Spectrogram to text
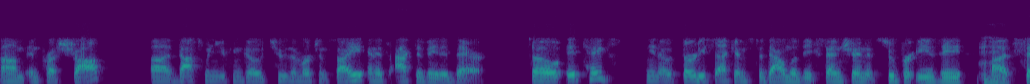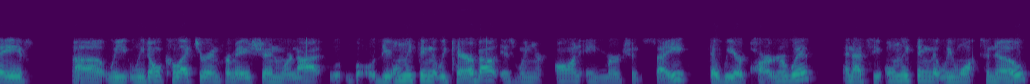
um, and press shop, uh, that's when you can go to the merchant site and it's activated there. So it takes, you know, 30 seconds to download the extension. It's super easy. Mm-hmm. Uh, it's safe. Uh, we, we don't collect your information. We're not, the only thing that we care about is when you're on a merchant site that we are partnered with. And that's the only thing that we want to know.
